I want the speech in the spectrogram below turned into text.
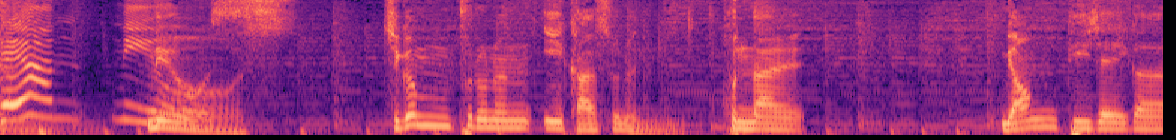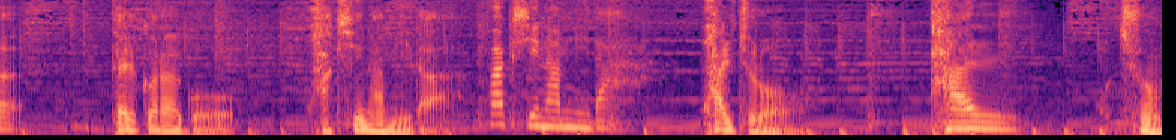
대한 뉴스. 뉴스. 지금 부르는 이 가수는 훗날 명 DJ가 될 거라고 확신합니다. 확신합니다. 활주로 탈춤.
